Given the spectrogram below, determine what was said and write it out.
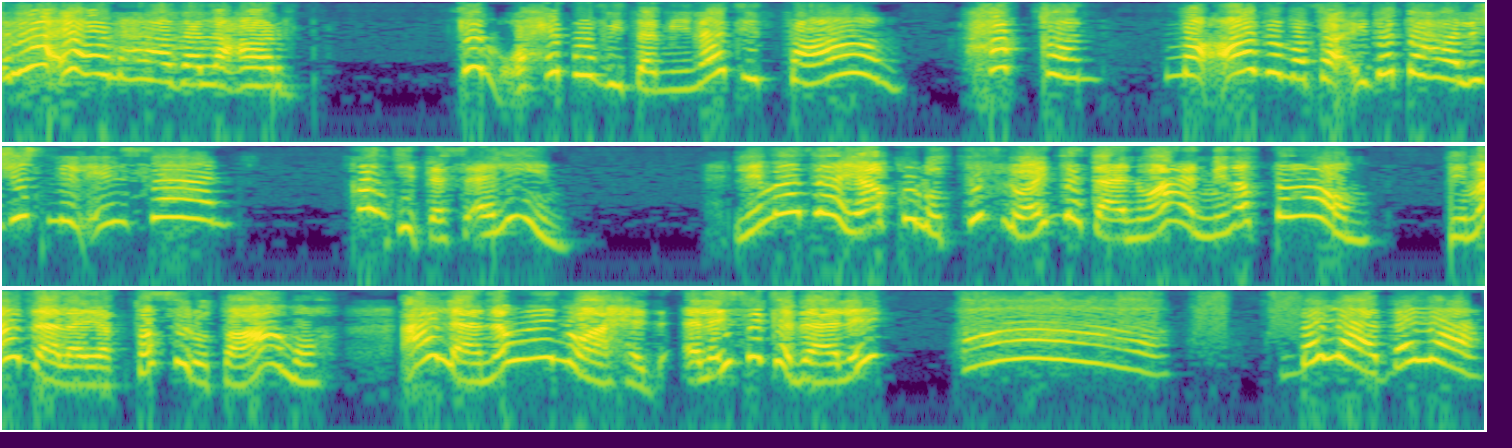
رائع هذا العرض. كم أحب فيتامينات الطعام. حقا. ما أعظم فائدتها لجسم الإنسان كنت تسألين لماذا يأكل الطفل عدة أنواع من الطعام؟ لماذا لا يقتصر طعامه على نوع واحد أليس كذلك؟ آه بلى بلى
